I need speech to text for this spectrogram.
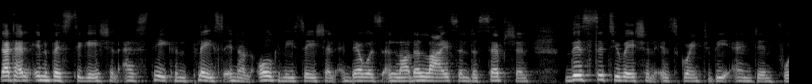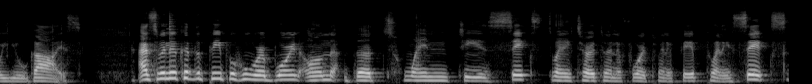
that an investigation has taken place in an organization and there was a lot of lies and deception, this situation is going to be ending for you guys. As we look at the people who were born on the 26th, 23rd, 24th, 25th, 26th,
